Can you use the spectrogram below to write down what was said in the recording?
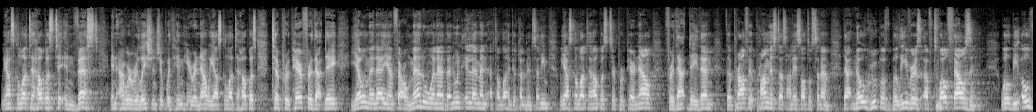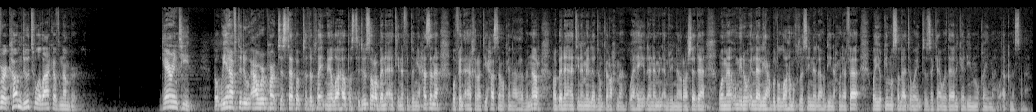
We ask Allah to help us to invest in our relationship with Him here and now. We ask Allah to help us to prepare for that day. يَوْمَ لَا يَنْفَعُ مَالٌ وَلَا بَنُونَ إِلَّا مَنْ أَتَى اللَّهِ بِقَلْبٍ سَلِيمٍ We ask Allah to help us to prepare now for that day. Then the Prophet promised us والسلام, that no group of believers of 12,000 will be overcome due to a lack of number. Guaranteed. But we have to do our part to step up to the plate. May Allah help us to do so. ربنا آتنا في الدنيا حسنة وفي الآخرة حسنة وقنا عذاب النار. ربنا آتنا من لدنك رحمة وهيئ لنا من أمرنا رشدا. وما أمروا إلا ليعبدوا الله مخلصين له دين حنفاء ويقيموا الصلاة ويؤتوا الزكاة وذلك دين القيمة وأقم الصلاة.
